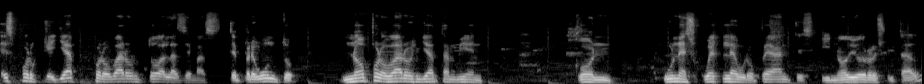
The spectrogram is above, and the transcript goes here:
es porque ya probaron todas las demás. Te pregunto, ¿no probaron ya también con una escuela europea antes y no dio resultado?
